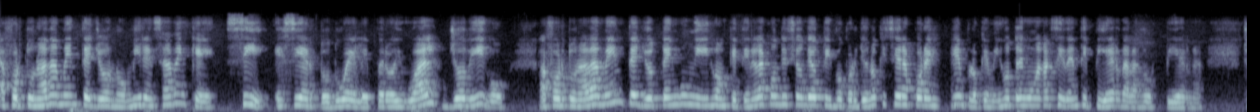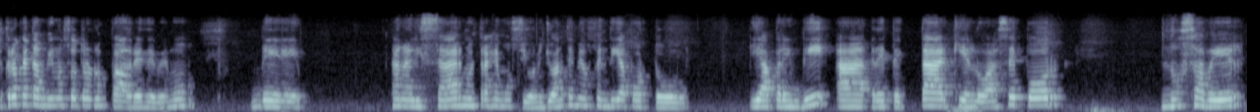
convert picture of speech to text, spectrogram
afortunadamente yo no. Miren, ¿saben qué? Sí, es cierto, duele, pero igual yo digo, afortunadamente yo tengo un hijo, aunque tiene la condición de autismo, pero yo no quisiera, por ejemplo, que mi hijo tenga un accidente y pierda las dos piernas. Yo creo que también nosotros los padres debemos de analizar nuestras emociones. Yo antes me ofendía por todo y aprendí a detectar quien lo hace por no saber,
